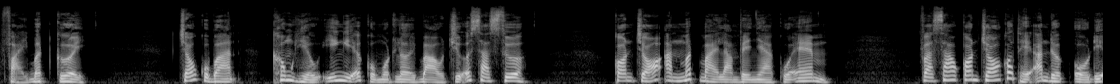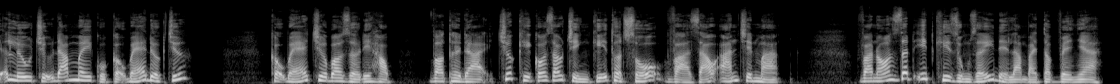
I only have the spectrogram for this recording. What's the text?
phải bật cười. Cháu của bạn không hiểu ý nghĩa của một lời bào chữa xa xưa. Con chó ăn mất bài làm về nhà của em. Và sao con chó có thể ăn được ổ đĩa lưu trữ đám mây của cậu bé được chứ? Cậu bé chưa bao giờ đi học vào thời đại trước khi có giáo trình kỹ thuật số và giáo án trên mạng. Và nó rất ít khi dùng giấy để làm bài tập về nhà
